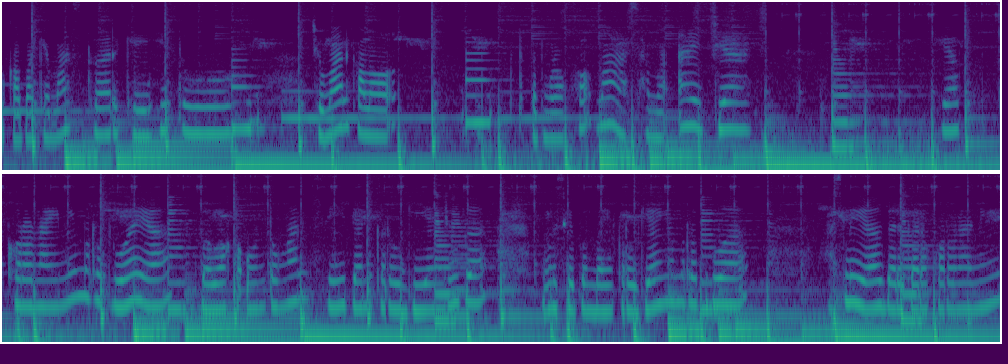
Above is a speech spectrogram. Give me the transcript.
suka pakai masker kayak gitu. Cuman kalau tetap ngerokok mah sama aja. Ya corona ini menurut gue ya bawa keuntungan sih dan kerugian juga meskipun banyak kerugiannya menurut gue asli ya gara-gara corona ini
